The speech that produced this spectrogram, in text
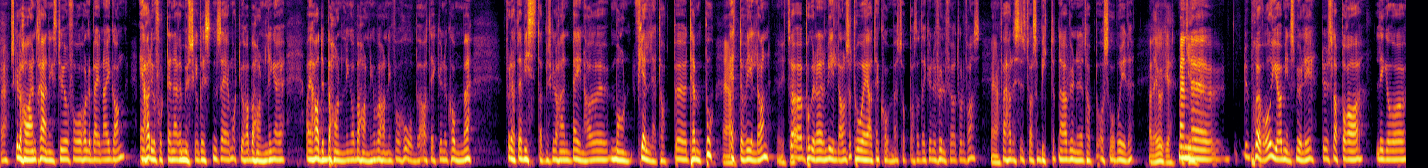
Ja. Skulle ha en treningstur for å holde beina i gang. Jeg hadde jo fått den der muskelbristen, så jeg måtte jo ha behandling. Og jeg, og jeg hadde behandling og behandling og behandling for å håpe at jeg kunne komme. Fordi at jeg visste at vi skulle ha en beinhard mon- fjelletapptempo Ja. etter hviledagen. Så på grunn av den hviledagen så tror jeg at jeg kom med såpass at jeg kunne fullføre Tour de France. Ja. For jeg hadde syntes det var så bittert når jeg hadde vunnet en etappe, og så bryte. Ja, det går ikke. Men ikke. eh, du prøver å gjøre minst mulig. Du slapper av, ligger og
